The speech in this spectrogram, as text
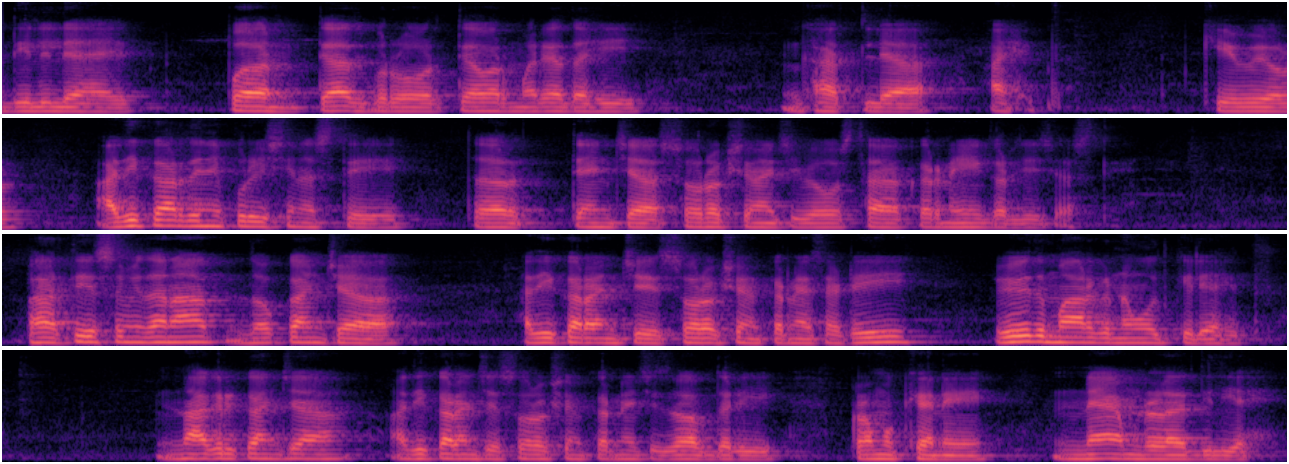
दिलेले आहेत. पण त्याचबरोबर त्यावर मर्यादाही घातल्या आहेत. केवळ अधिकार देणे पुरेसे नसते तर त्यांच्या संरक्षणाची व्यवस्था करणेही गरजेचे असते. भारतीय संविधानात लोकांच्या अधिकारांचे संरक्षण करण्यासाठी विविध मार्ग नमूद केले आहेत. नागरिकांच्या अधिकारांचे संरक्षण करण्याची जबाबदारी प्रामुख्याने न्यायमंडळाला दिली आहे.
